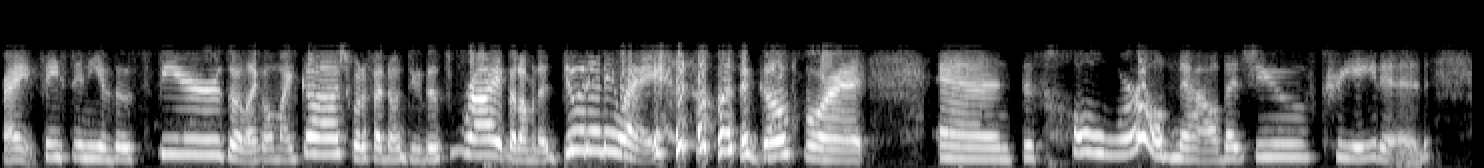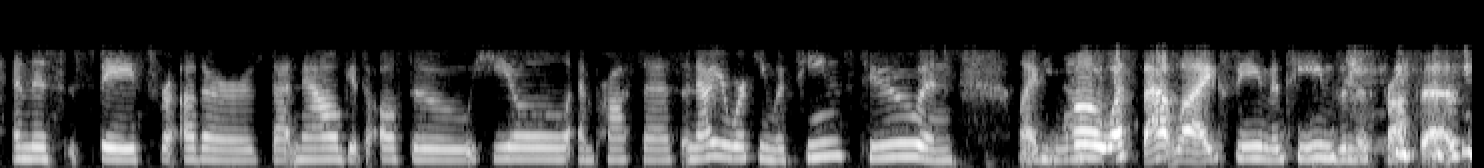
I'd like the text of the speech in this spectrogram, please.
right? Face any of those fears or like oh my gosh what if i don't do this right but i'm going to do it anyway? I'm going to go for it and this whole world now that you've created and this space for others that now get to also heal and process. And now you're working with teens too and like yeah. whoa what's that like seeing the teens in this process?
